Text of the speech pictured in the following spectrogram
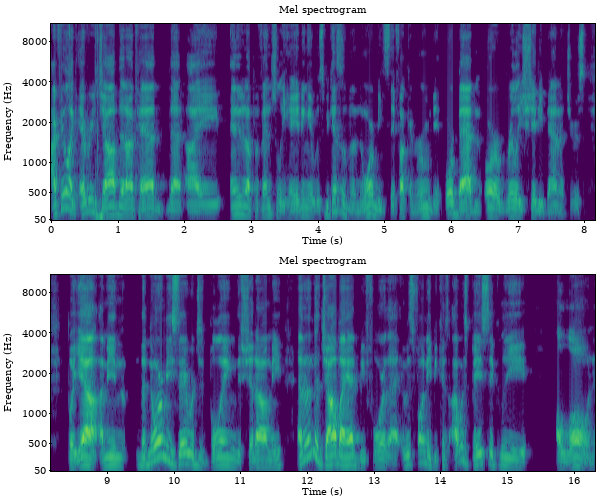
I feel like every job that I've had that I ended up eventually hating, it was because of the normies. They fucking ruined it, or bad, or really shitty managers. But yeah, I mean, the normies, they were just bullying the shit out of me. And then the job I had before that, it was funny because I was basically alone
